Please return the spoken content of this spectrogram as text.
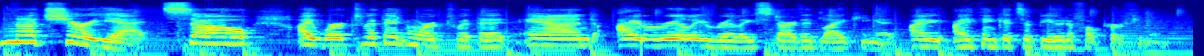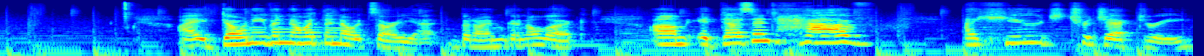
not sure yet. So I worked with it and worked with it and I really, really started liking it. I, I think it's a beautiful perfume. I don't even know what the notes are yet, but I'm gonna look. Um, it doesn't have a huge trajectory.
